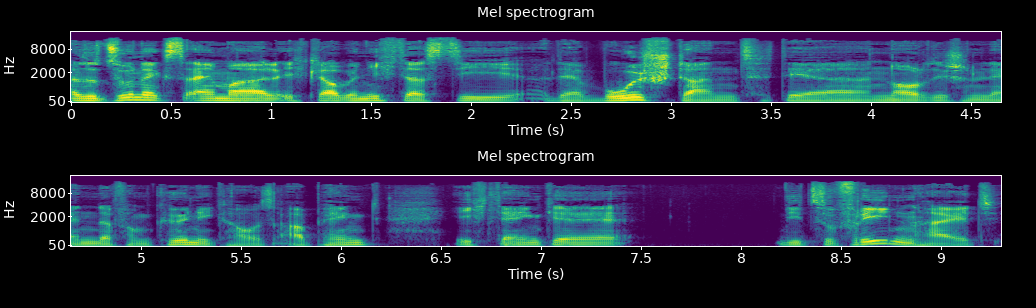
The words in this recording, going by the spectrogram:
Also zunächst einmal, ich glaube nicht, dass die, der Wohlstand der nordischen Länder vom Könighaus abhängt. Ich denke, die Zufriedenheit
